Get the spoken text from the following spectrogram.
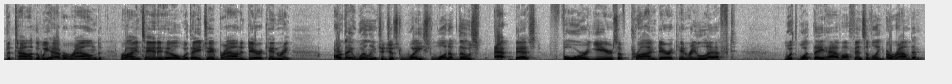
the talent that we have around Ryan Tannehill with A.J. Brown and Derrick Henry. Are they willing to just waste one of those, at best, four years of prime Derrick Henry left with what they have offensively around him?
